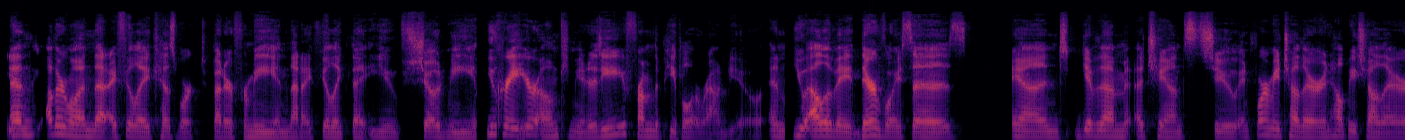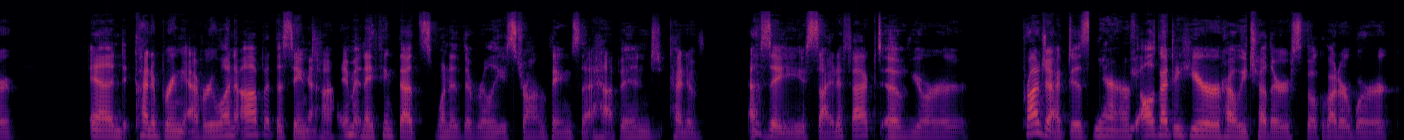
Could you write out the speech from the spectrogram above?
Yeah. And the other one that I feel like has worked better for me and that I feel like that you've showed me, you create your own community from the people around you and you elevate their voices and give them a chance to inform each other and help each other and kind of bring everyone up at the same yeah. time. And I think that's one of the really strong things that happened kind of as a side effect of your project is yeah. we all got to hear how each other spoke about our work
